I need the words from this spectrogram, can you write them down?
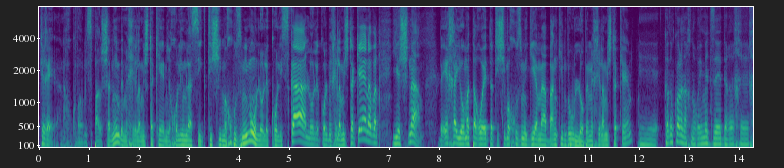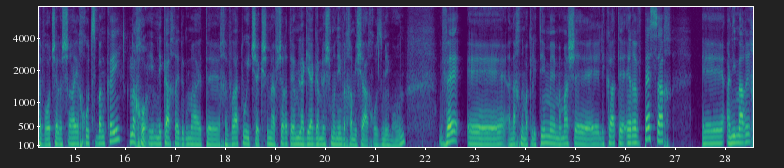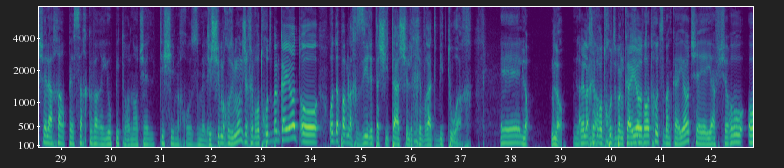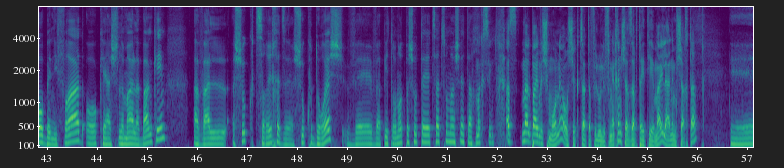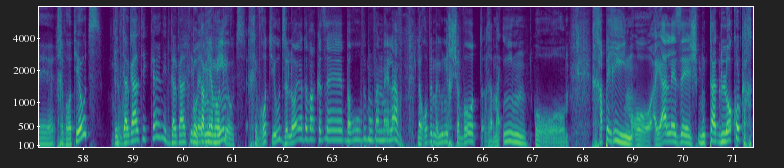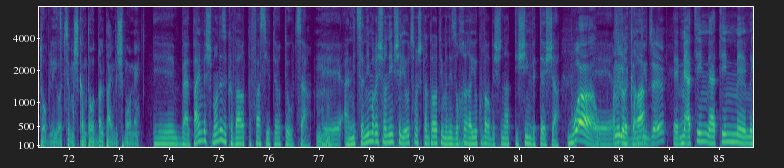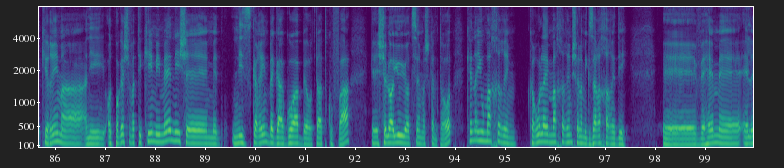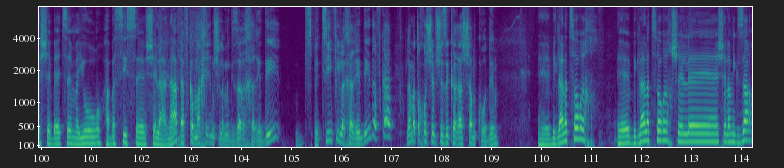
תראה, אנחנו כבר מספר שנים במחיר למשתכן יכולים להשיג 90% מימון, לא לכל עסקה, לא לכל מחיר למשתכן, אבל ישנם. ואיך היום אתה רואה את ה-90% מגיע מהבנקים והוא לא במחיר למשתכן? אה, קודם כל, אנחנו רואים את זה דרך אה, חברות של אשראי חוץ-בנקאי. נכון. אם ניקח לדוגמה את אה, חברת וויצ'ק, שמאפשרת היום להגיע גם ל-85% מימון, ואנחנו מקליטים ממש לקראת ערב פסח, אני מעריך שלאחר פסח כבר יהיו פתרונות של 90% מלאים. 90% מימון של חברות חוץ-בנקאיות, או עוד הפעם להחזיר את השיטה של חברת ביטוח? אה, לא. לא. לא, אלא לא. חברות חוץ-בנקאיות. חברות חוץ-בנקאיות שיאפשרו או בנפרד או כהשלמה לבנקים, אבל השוק צריך את זה, השוק דורש, ו- והפתרונות פשוט אה, צצו מהשטח. מקסים. אז מ-2008, או שקצת אפילו לפני כן, שעזבת את EMI, לאן המשכת? אה, חברות ייעוץ. חברות- התגלגלתי, כן, התגלגלתי באותם בחברות ימים, ייעוץ. חברות ייעוץ זה לא היה דבר כזה ברור ומובן מאליו. לרוב הם היו נחשבות רמאים, או חאפרים, או היה לאיזה מותג לא כל כך טוב ליועצי משכנתאות ב-2008. ב-2008 זה כבר תפס יותר תאוצה. אה, הניצנים הראשונים של ייעוץ משכנתאות, אם אני זוכר, היו כבר בשנת 99. וואו, אה, אני לא חברה- הכרתי את זה. אה, מעטים, מעטים אה, מכירים, אה, אני עוד פוגש ותיקים ממני שנזכרים בגעגוע באותה תקופה, אה, שלא היו יועצי משכנתאות, כן היו מאכערים, קראו להם מאכערים של המגזר החרדי. אה, והם אה, אלה שבעצם היו הבסיס אה, של הענף. דווקא מאכערים של המגזר החרדי, ספציפי לחרדי דווקא, למה אתה חושב שזה קרה שם קודם? בגלל הצורך, בגלל הצורך של, של המגזר,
